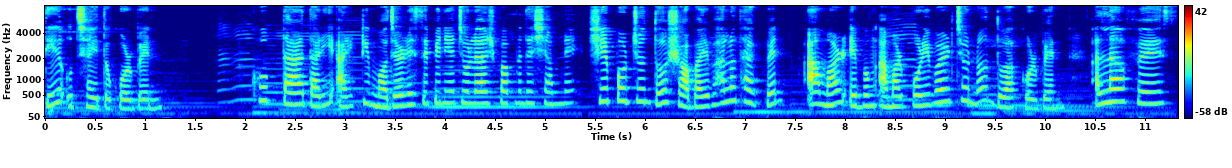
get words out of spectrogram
দিয়ে উৎসাহিত করবেন। খুব তাড়াতাড়ি আরেকটি মজার রেসিপি নিয়ে চলে আসব আপনাদের সামনে। সে পর্যন্ত সবাই ভালো থাকবেন, আমার এবং আমার পরিবারের জন্য দোয়া করবেন। আল্লাহ হাফেজ।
